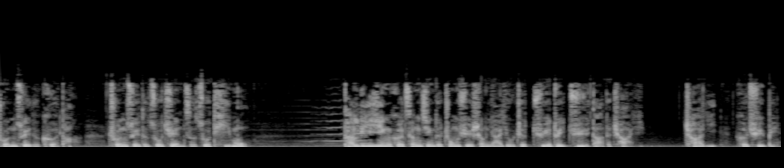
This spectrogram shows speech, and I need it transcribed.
纯粹的课堂，纯粹的做卷子、做题目，他理应和曾经的中学生涯有着绝对巨大的差异、差异和区别。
